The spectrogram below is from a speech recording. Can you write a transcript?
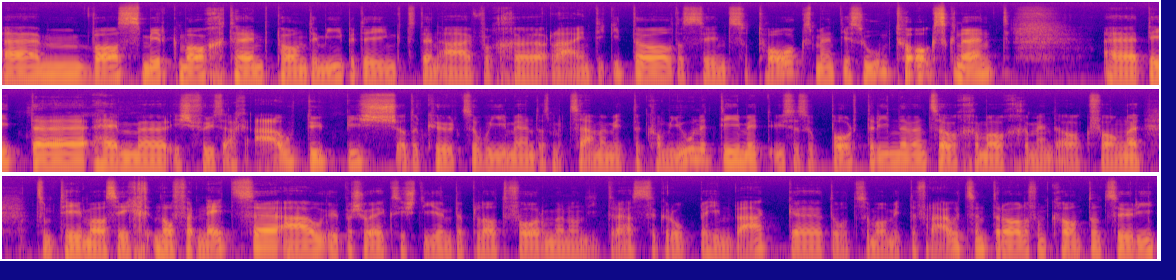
Ähm, was wir gemacht haben, pandemiebedingt, dann einfach äh, rein digital. Das sind so Talks, wir haben die Zoom-Talks genannt. Äh, dort äh, haben wir, ist für uns auch typisch oder gehört zu WeMan, dass wir zusammen mit der Community, mit unseren Supporterinnen Sachen machen. Wir haben angefangen zum Thema sich noch vernetzen, auch über schon existierende Plattformen und Interessengruppen hinweg. Äh, dort mal mit der Frauenzentrale vom Kanton Zürich.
